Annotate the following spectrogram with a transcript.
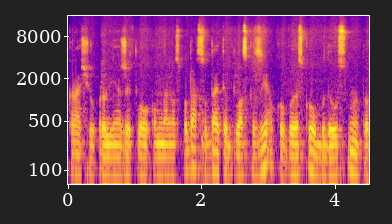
краще управління житлово-комунального господарства, дайте, будь ласка, заявку, обов'язково буде усунуто.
